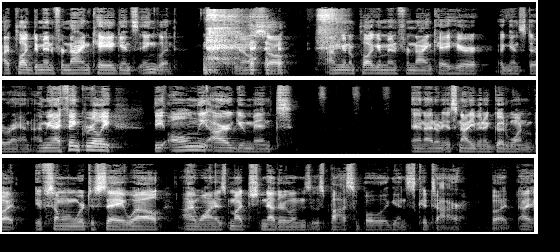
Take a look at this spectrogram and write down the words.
I plugged him in for 9K against England. You know, so. I'm going to plug him in for 9K here against Iran. I mean, I think really the only argument, and I don't, it's not even a good one, but if someone were to say, well, I want as much Netherlands as possible against Qatar, but I,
